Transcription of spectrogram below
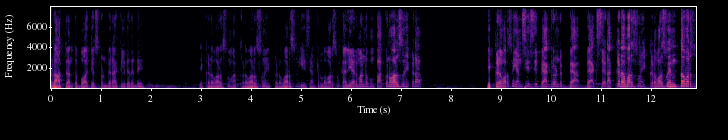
రాత్రి అంత బాగా చేస్తున్నాడు మిరాకిల్ కదండి. ఇక్కడ వరసం అక్కడ వరసం ఇక్కడ వరసం ఈ సెంటర్లో వరసం కళ్యాణ మండపం పక్కన వరసం ఇక్కడ. ఇక్కడ వరసం ఎన్సీసీ బ్యాక్గ్రౌండ్ బ్యాక్ సైడ్ అక్కడ వరసం ఇక్కడ వరసం ఎంత వరసం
